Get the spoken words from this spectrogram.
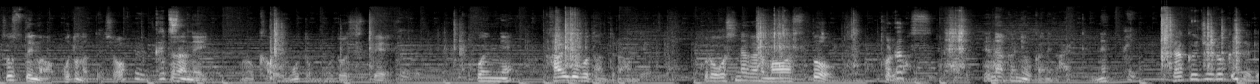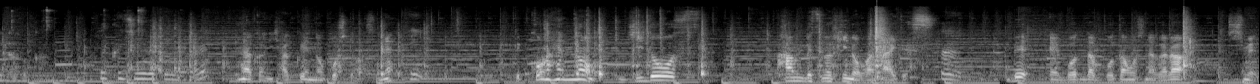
い、そうすると今音鳴ったでしょ？うんただねこの顔を元戻してここにね解除ボタンってのがあるんだよ。これを押しながら回すと取れます。で中にお金が入ってるね。はい。116円だけ出そうか。116円だから。で中に100円残してますね。はい。でこの辺の自動判別の機能はないです。うん。でえボタンボタンを押しながら閉める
